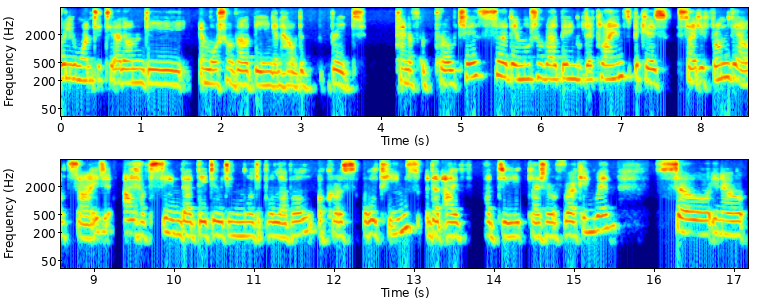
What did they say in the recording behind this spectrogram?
really wanted to add on the emotional well-being and how the bridge kind of approaches uh, the emotional well-being of their clients because sadly from the outside i have seen that they do it in multiple level across all teams that i've had the pleasure of working with. So you know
